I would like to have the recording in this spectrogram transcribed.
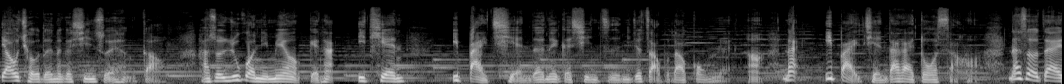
要求的那个薪水很高。他说，如果你没有给他一天一百钱的那个薪资，你就找不到工人啊。那一百钱大概多少哈？那时候在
